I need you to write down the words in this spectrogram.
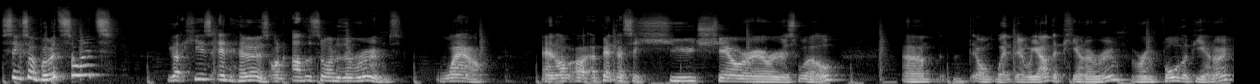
Sinks on both sides. You got his and hers on other side of the rooms. Wow. And I, I bet that's a huge shower area as well. Um, oh, well, there we are, the piano room. Room for the piano.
